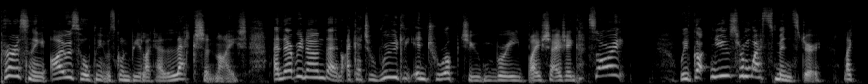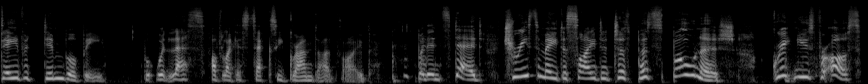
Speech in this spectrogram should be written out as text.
Personally, I was hoping it was going to be like election night, and every now and then I get to rudely interrupt you, Marie, by shouting, Sorry, we've got news from Westminster, like David Dimbleby but with less of like a sexy granddad vibe. but instead, Theresa May decided to postpone it. Great news for us.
